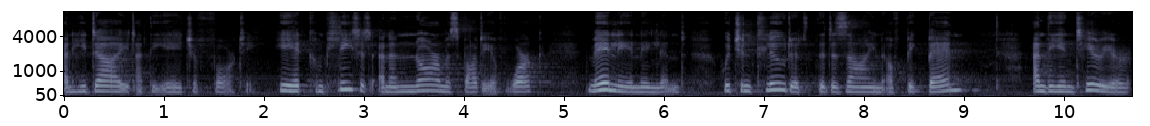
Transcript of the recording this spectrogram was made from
and he died at the age of 40. He had completed an enormous body of work, mainly in England, which included the design of Big Ben and the interior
